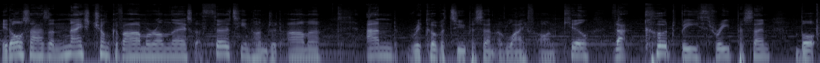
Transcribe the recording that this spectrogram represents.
It also has a nice chunk of armor on there. It's got 1300 armor and recover 2% of life on kill. That could be 3%, but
